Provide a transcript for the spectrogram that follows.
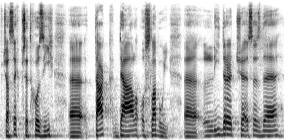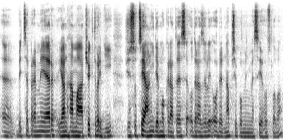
v časech předchozích, eh, tak dál oslabují. Lídr ČSSD, vicepremiér Jan Hamáček tvrdí, že sociální demokraté se odrazili od dna. Připomeňme si jeho slova.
